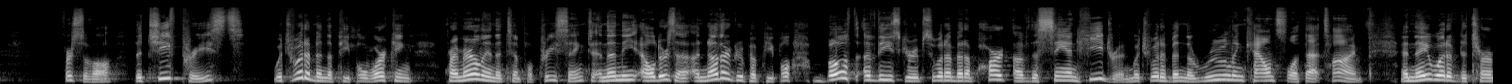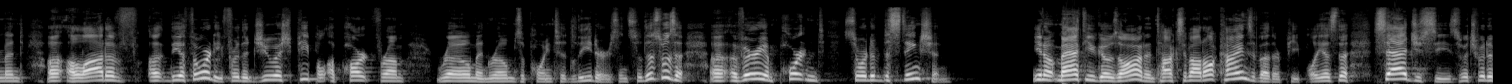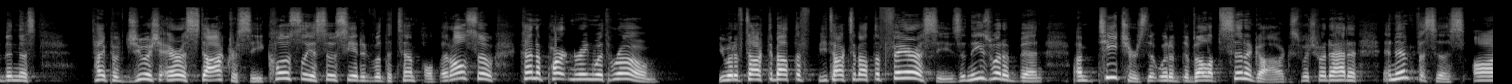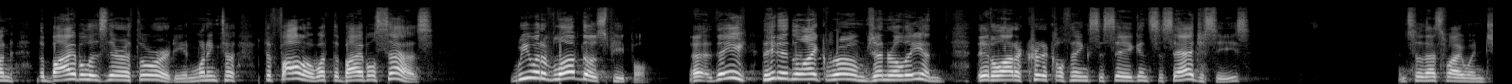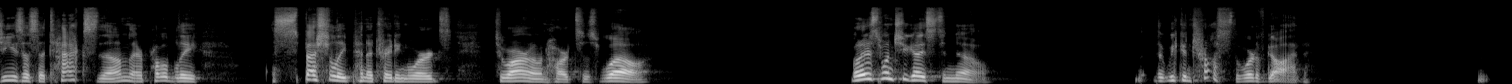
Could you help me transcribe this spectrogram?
first of all, the chief priests, which would have been the people working primarily in the temple precinct, and then the elders, another group of people. Both of these groups would have been a part of the Sanhedrin, which would have been the ruling council at that time. And they would have determined a, a lot of uh, the authority for the Jewish people apart from Rome and Rome's appointed leaders. And so this was a, a very important sort of distinction. You know, Matthew goes on and talks about all kinds of other people. He has the Sadducees, which would have been this type of Jewish aristocracy closely associated with the temple, but also kind of partnering with Rome. You would have talked about the, he talks about the Pharisees, and these would have been um, teachers that would have developed synagogues, which would have had a, an emphasis on the Bible as their authority and wanting to, to follow what the Bible says. We would have loved those people. Uh, they, they didn't like Rome generally, and they had a lot of critical things to say against the Sadducees. And so that's why when Jesus attacks them, they're probably especially penetrating words to our own hearts as well. But I just want you guys to know that we can trust the Word of God,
